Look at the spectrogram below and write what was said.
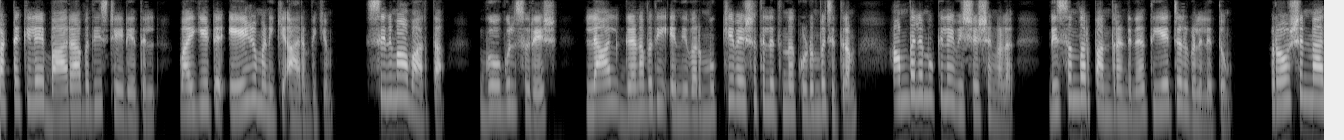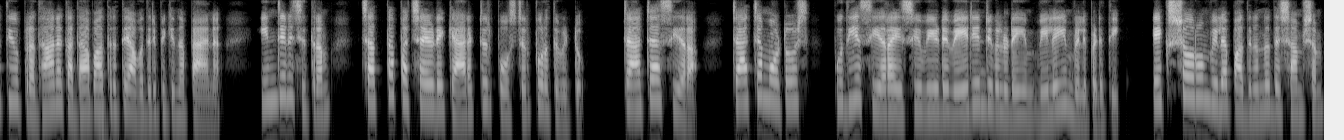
കട്ടക്കിലെ ബാരാബതി സ്റ്റേഡിയത്തിൽ വൈകിട്ട് ഏഴു മണിക്ക് ആരംഭിക്കും. സിനിമാ വാർത്ത. ഗോകുൽ സുരേഷ് ലാൽ ഗണപതി എന്നിവർ മുഖ്യവേഷത്തിലെത്തുന്ന കുടുംബചിത്രം അമ്പലമുക്കിലെ വിശേഷങ്ങൾ ഡിസംബർ പന്ത്രണ്ടിന് തിയേറ്ററുകളിലെത്തും. റോഷൻ മാത്യു പ്രധാന കഥാപാത്രത്തെ അവതരിപ്പിക്കുന്ന പാന്. ഇന്ത്യൻ ചിത്രം ചത്ത പച്ചയുടെ ക്യാരക്ടർ പോസ്റ്റർ പുറത്തുവിട്ടു. Tata Sierra. ടാറ്റ മോട്ടോഴ്സ് പുതിയ സിയറ എസ് യു വിയുടെ വേരിയന്റുകളുടെയും വിലയും വെളിപ്പെടുത്തി. എക്സ് ഷോറൂം വില പതിനൊന്ന് ദശാംശം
